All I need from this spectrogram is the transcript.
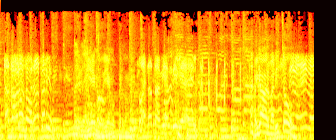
Está sabroso, ¿verdad, Sergio? Diego, Diego, perdón. Bueno, también dile a él. Oiga, Barbarito, Dime, dime, dime.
